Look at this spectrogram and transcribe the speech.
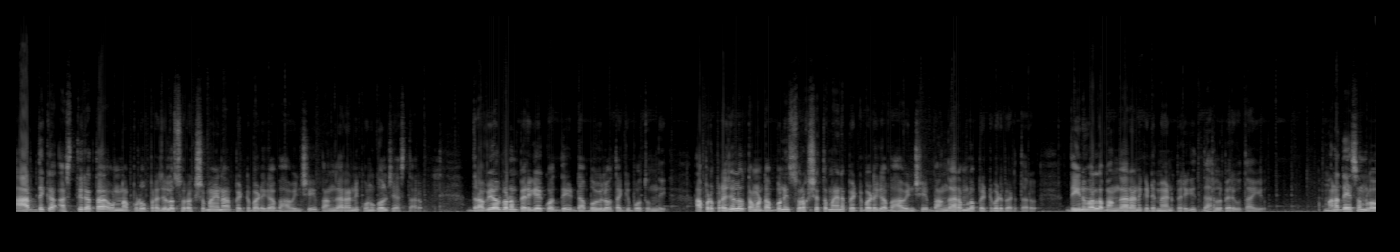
ఆర్థిక అస్థిరత ఉన్నప్పుడు ప్రజలు సురక్షమైన పెట్టుబడిగా భావించి బంగారాన్ని కొనుగోలు చేస్తారు. ద్రవ్యోల్బణం పెరిగే కొద్దీ డబ్బు విలువ తగ్గిపోతుంది. అప్పుడు ప్రజలు తమ డబ్బుని సురక్షితమైన పెట్టుబడిగా భావించి బంగారంలో పెట్టుబడి పెడతారు. దీనివల్ల బంగారానికి డిమాండ్ పెరిగి ధరలు పెరుగుతాయి. మన దేశంలో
